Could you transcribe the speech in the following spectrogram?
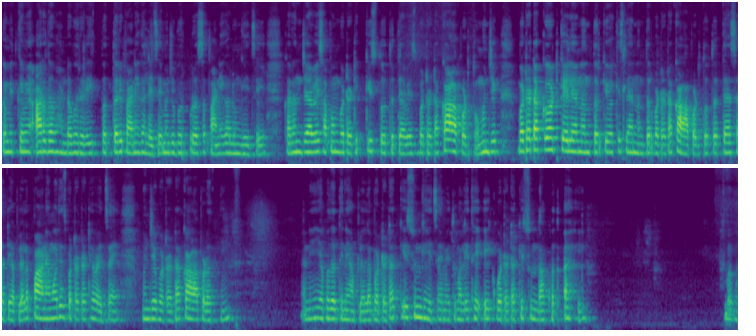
कमीत कमी अर्धा भांडं भरेल इतपत तरी पाणी घालायचं आहे म्हणजे भरपूर असं पाणी घालून घ्यायचं आहे कारण ज्यावेळेस आपण बटाटे किसतो तर त्यावेळेस बटाटा काळा पडतो. म्हणजे बटाटा कट केल्यानंतर किंवा किसल्यानंतर बटाटा काळा पडतो. तर त्यासाठी आपल्याला पाण्यामध्येच बटाटा ठेवायचा आहे. म्हणजे बटाटा काळा पडत नाही. आणि या पद्धतीने आपल्याला बटाटा किसून घ्यायचा आहे. मी तुम्हाला इथे एक बटाटा किसून दाखवत आहे. बघा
